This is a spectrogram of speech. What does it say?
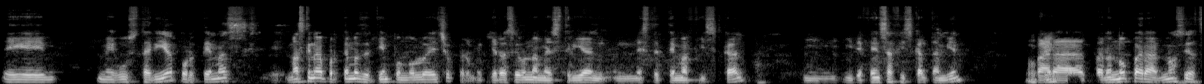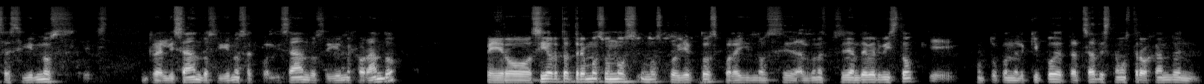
eh, me gustaría por temas, eh, más que nada por temas de tiempo, no lo he hecho, pero me quiero hacer una maestría en, este tema fiscal y, defensa fiscal también, para, para no parar, ¿no? O sea, seguirnos realizando, seguirnos actualizando, seguir mejorando. Pero sí, ahorita tenemos unos, unos proyectos por ahí, no sé, algunas personas han de haber visto, que junto con el equipo de Tatsat estamos trabajando en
